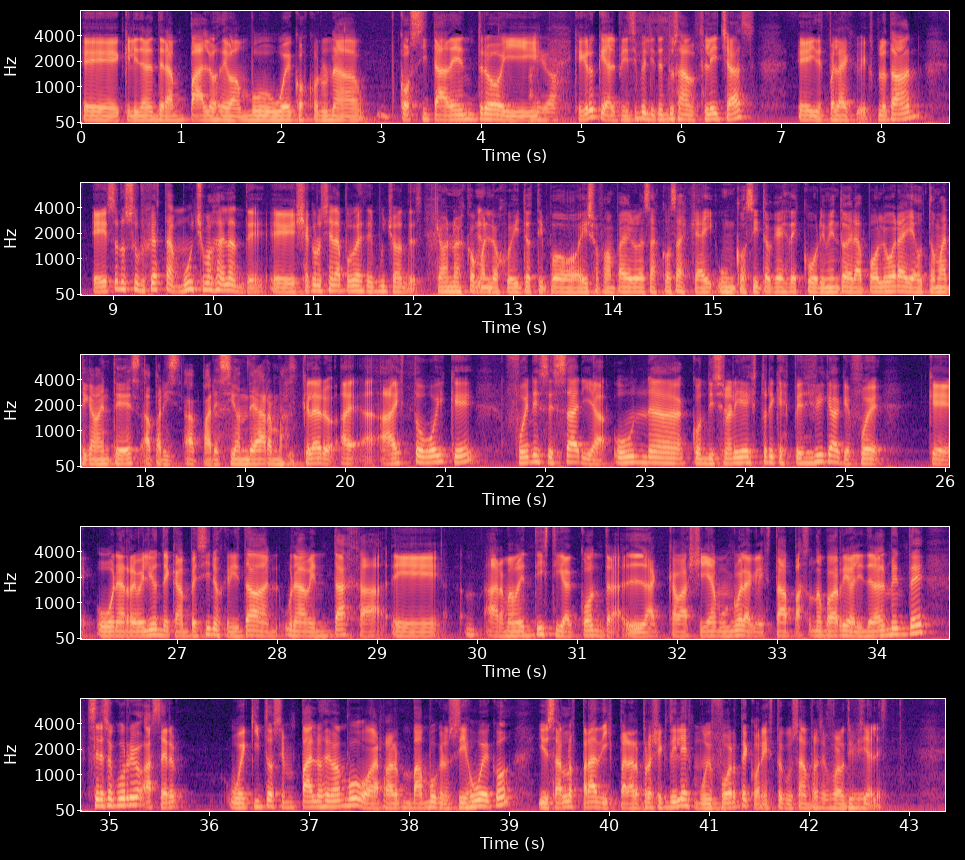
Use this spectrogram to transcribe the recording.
eh, que literalmente eran palos de bambú huecos con una cosita adentro y que creo que al principio literalmente usaban flechas eh, y después las explotaban. Eh, eso no surgió hasta mucho más adelante. Eh, ya conocían la pólvora desde mucho antes. Claro, no es como en los jueguitos tipo Age of Empires o esas cosas que hay un cosito que es descubrimiento de la pólvora y automáticamente es apari- aparición de armas. Claro, a, a- a esto voy que fue necesaria una condicionalidad histórica específica que fue que hubo una rebelión de campesinos que necesitaban una ventaja eh, armamentística contra la caballería mongola que le estaba pasando por arriba literalmente, se les ocurrió hacer huequitos en palos de bambú o agarrar bambú que no sé si es hueco y usarlos para disparar proyectiles muy fuerte con esto que usaban para hacer fuegos artificiales.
